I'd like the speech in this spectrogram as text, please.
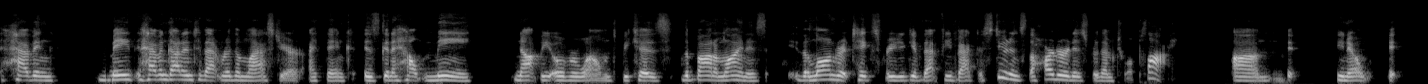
having made having got into that rhythm last year, I think is going to help me not be overwhelmed because the bottom line is the longer it takes for you to give that feedback to students, the harder it is for them to apply. Um, mm-hmm. it, you know, it,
